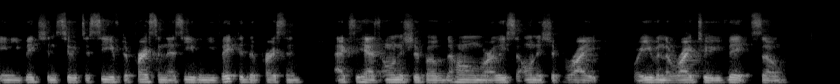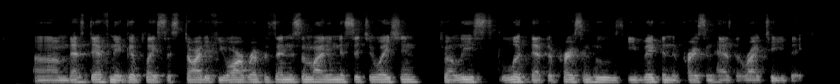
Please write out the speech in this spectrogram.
an eviction suit to see if the person that's even evicted the person actually has ownership of the home or at least the ownership right or even the right to evict. So um, that's definitely a good place to start if you are representing somebody in this situation to at least look that the person who's evicting the person has the right to evict.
